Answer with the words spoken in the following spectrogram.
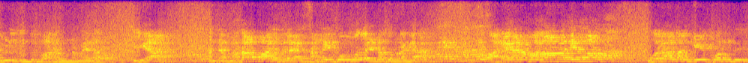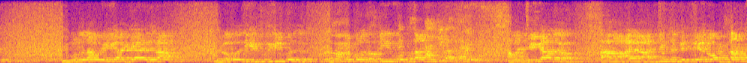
விழுந்து பார்க்குறவங்க நம்ம எல்லாரும். இல்லையா? அந்த மகாபாரத்தில் சண்டைக்கு போகும்போதுல என்ன சொல்கிறாங்க அரகர மகாதேவா ஒரு ஆள் அங்கேயே பிறந்து இவனுக்கு தான் வழிகாட்டியா இருக்கிறான் திரௌபதிக்கு தூக்கி துணிவு கொடுத்தான். அவன் செய்யாத அர்ஜுனுக்கு தேர் ஓட்டினான்.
